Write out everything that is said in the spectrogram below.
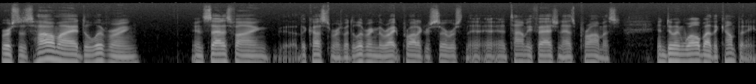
versus how am I delivering and satisfying uh, the customers by delivering the right product or service in, a timely fashion as promised, and doing well by the company.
